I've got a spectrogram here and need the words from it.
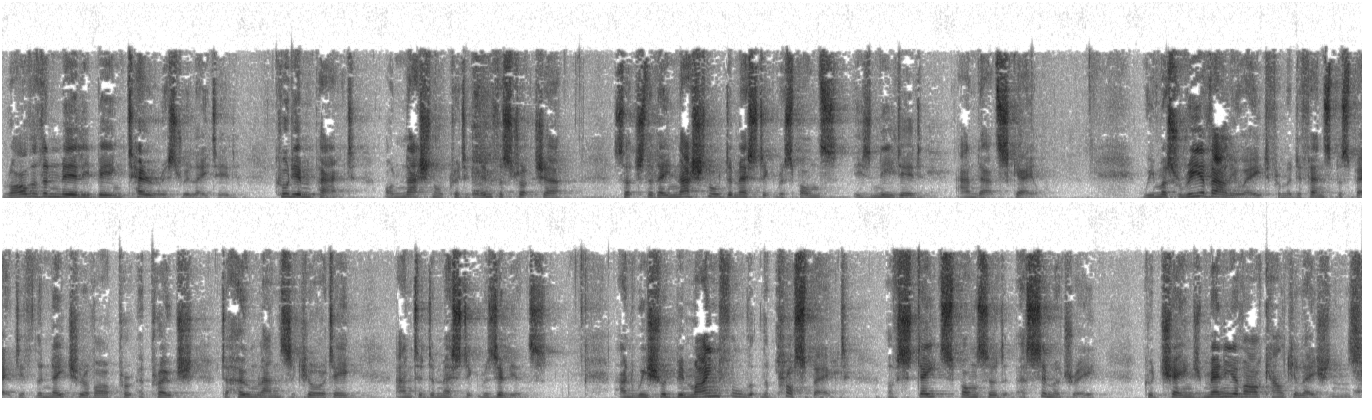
rather than merely being terrorist related, could impact on national critical infrastructure such that a national domestic response is needed and at scale. We must re-evaluate from a defence perspective the nature of our pr- approach to homeland security and to domestic resilience. And we should be mindful that the prospect of state-sponsored asymmetry could change many of our calculations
